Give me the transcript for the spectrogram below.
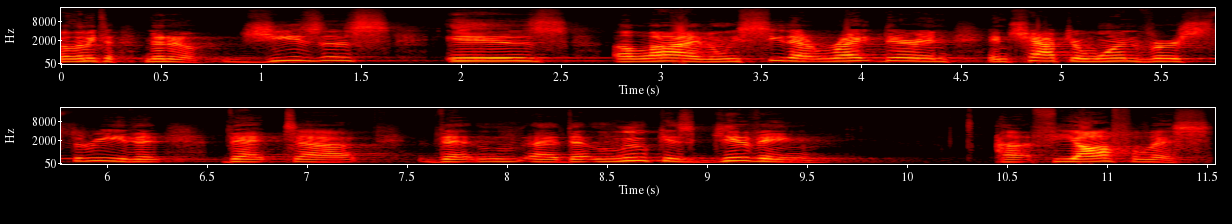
but let me tell you no, no, no. Jesus is alive. And we see that right there in, in chapter 1, verse 3, that, that, uh, that, uh, that Luke is giving. Uh, Theophilus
